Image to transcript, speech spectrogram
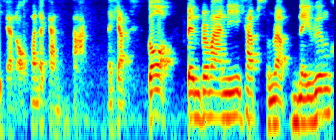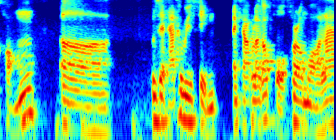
มีการออกมาตรการต่างๆนะครับ ก็เป็นประมาณนี้ครับสำหรับในเรื่องของคุณเศรษฐาทวีสินนะครับแล้วก็โผครมล่า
